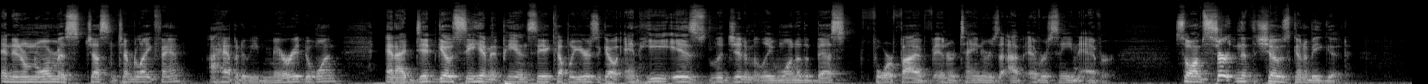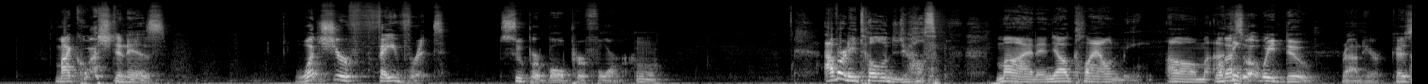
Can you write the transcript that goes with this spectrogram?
an enormous Justin Timberlake fan. I happen to be married to one, and I did go see him at PNC a couple years ago, and he is legitimately one of the best four or five entertainers I've ever seen ever. So I'm certain that the show's going to be good. My question is, what's your favorite Super Bowl performer? Hmm. I've already told y'all some- mine, and y'all clown me. Um, Well, I that's think, what we do around here, because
